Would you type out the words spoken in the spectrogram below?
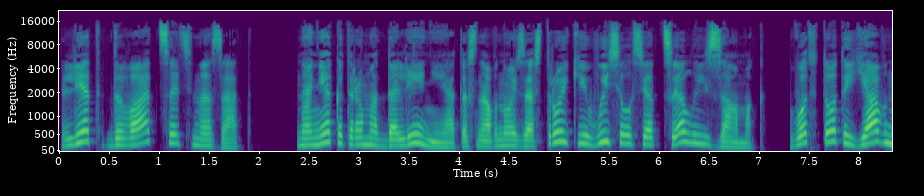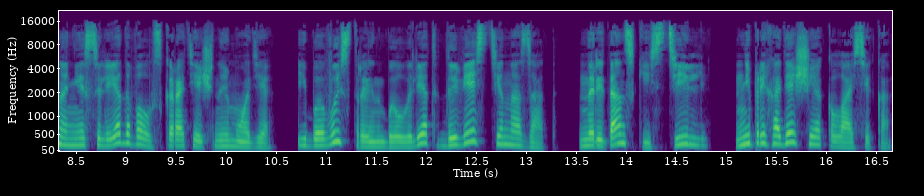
лет двадцать назад. На некотором отдалении от основной застройки высился целый замок. Вот тот и явно не следовал скоротечной моде, ибо выстроен был лет 200 назад. Наританский стиль, неприходящая классика.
